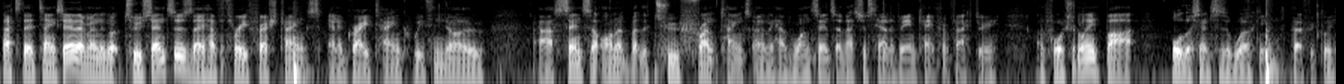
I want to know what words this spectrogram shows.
that's their tanks there. They've only got two sensors. They have three fresh tanks and a grey tank with no uh, sensor on it, but the two front tanks only have one sensor. That's just how the van came from factory, unfortunately, but all the sensors are working perfectly.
